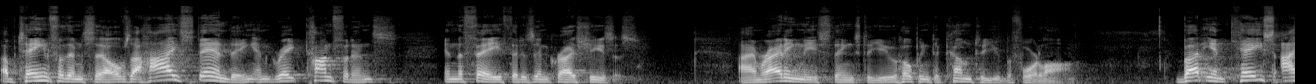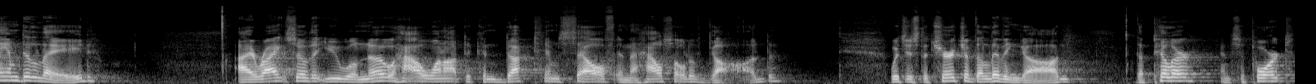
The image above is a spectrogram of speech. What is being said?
obtain for themselves a high standing and great confidence in the faith that is in Christ Jesus. I am writing these things to you, hoping to come to you before long. But in case I am delayed, I write so that you will know how one ought to conduct himself in the household of God, which is the church of the living God, the pillar and support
